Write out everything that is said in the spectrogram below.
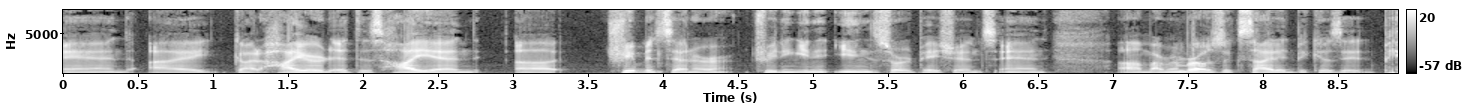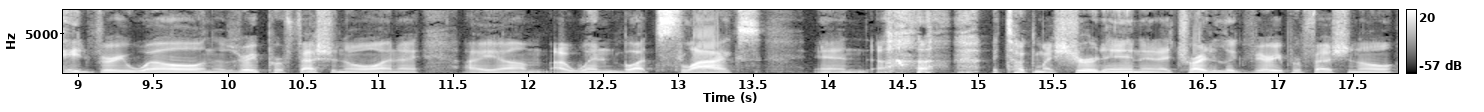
and I got hired at this high end uh, treatment center treating eating, eating disorder patients. And um, I remember I was excited because it paid very well and it was very professional. And I I um, I went and bought slacks and uh, I tucked my shirt in and I tried to look very professional,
